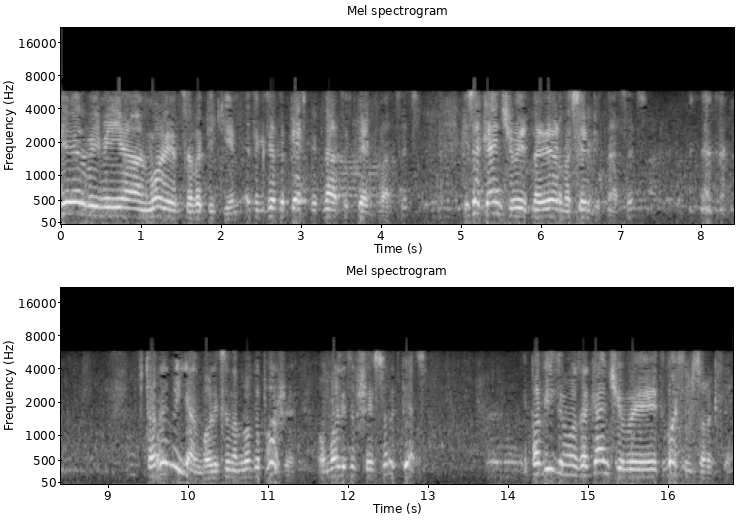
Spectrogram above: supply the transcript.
Первый миньян молится в Атиким, это где-то 5.15, 5.20, и заканчивает, наверное, 7.15. Второй миньян молится намного позже, он молится в 6.45. И, по-видимому, заканчивает 8.45.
